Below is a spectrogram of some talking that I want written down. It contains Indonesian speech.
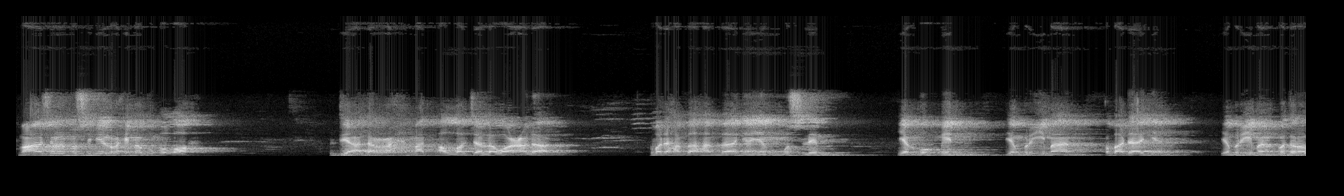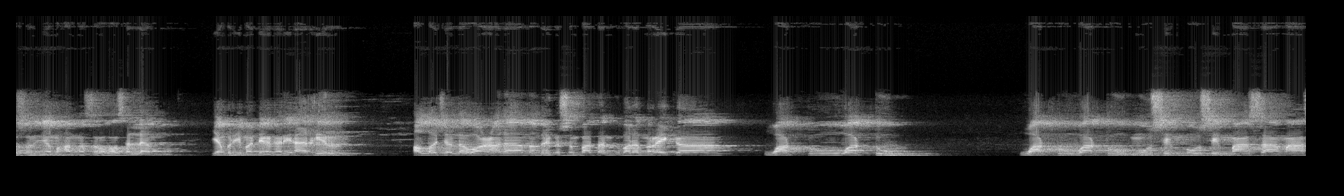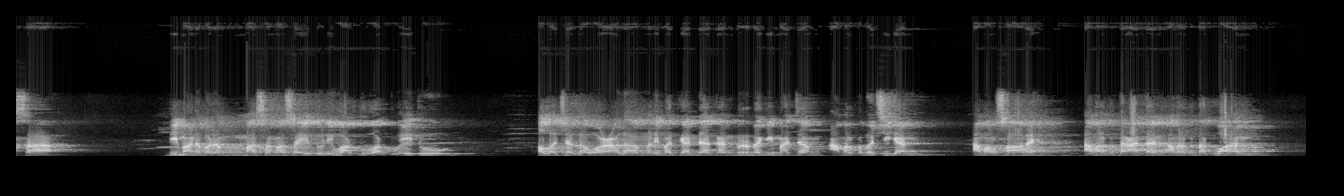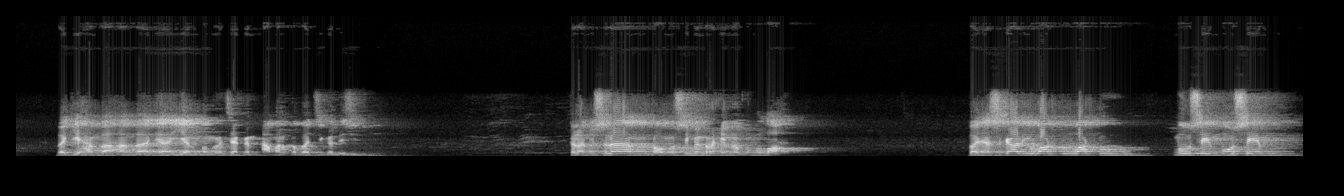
Ma'asyiral muslimin rahimakumullah. Di antara rahmat Allah Jalla wa ala kepada hamba-hambanya yang muslim, yang mukmin, yang beriman kepadanya, yang beriman kepada Rasulnya Muhammad SAW, yang beriman dengan hari akhir. Allah Jalla wa ala memberi kesempatan kepada mereka waktu-waktu waktu-waktu musim-musim masa-masa di mana pada masa-masa itu di waktu-waktu itu Allah Jalla wa ala melipat gandakan berbagai macam amal kebajikan, amal saleh, amal ketaatan, amal ketakwaan bagi hamba-hambanya yang mengerjakan amal kebajikan di situ. Dalam Islam kaum muslimin rahimakumullah banyak sekali waktu-waktu, musim-musim,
